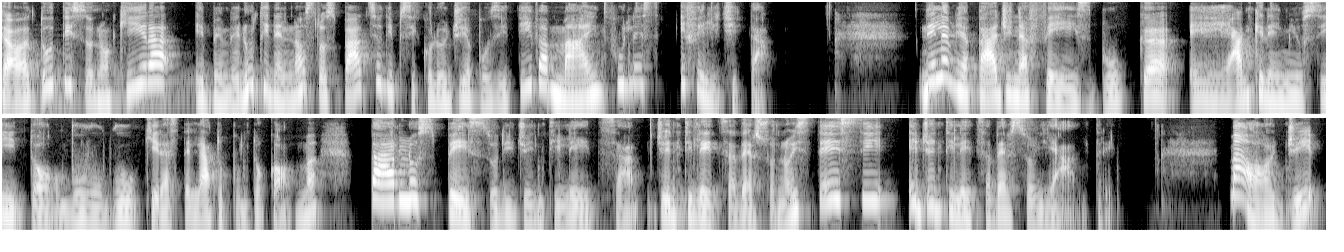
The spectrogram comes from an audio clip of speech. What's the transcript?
Ciao a tutti, sono Kira e benvenuti nel nostro spazio di psicologia positiva, mindfulness e felicità. Nella mia pagina Facebook e anche nel mio sito www.chirastellato.com parlo spesso di gentilezza, gentilezza verso noi stessi e gentilezza verso gli altri. Ma oggi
